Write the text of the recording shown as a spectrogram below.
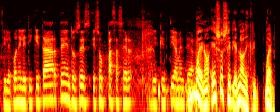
si le pone la etiqueta arte, entonces eso pasa a ser descriptivamente arte. Bueno, eso sería, no, bueno,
